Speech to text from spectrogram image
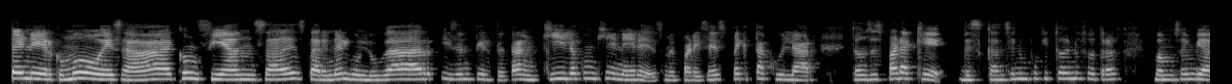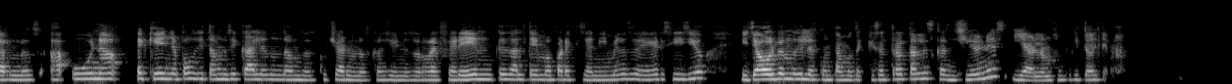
tener como esa confianza de estar en algún lugar y sentirte tranquilo con quien eres. Me parece espectacular. Entonces, para que descansen un poquito de nosotras, vamos a enviarnos a una pequeña pausita musical en donde vamos a escuchar unas canciones referentes al tema para que se animen a hacer ejercicio y ya volvemos y les contamos de qué se tratan las canciones y hablamos un poquito del tema.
